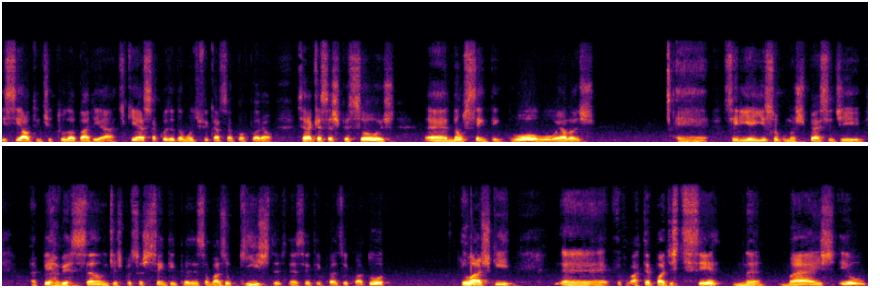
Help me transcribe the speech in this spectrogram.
e se auto-intitula Body Art, que é essa coisa da modificação corporal. Será que essas pessoas é, não sentem dor, ou elas... É, seria isso alguma espécie de é, perversão em que as pessoas sentem prazer, são masoquistas, né, sentem prazer com a dor? Eu acho que é, até pode ser, né? mas eu,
